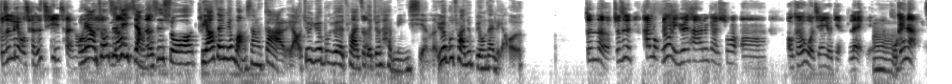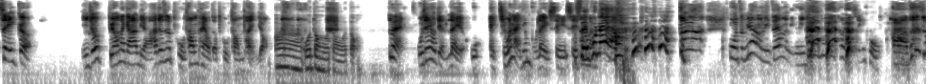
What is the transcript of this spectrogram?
不是六成，是七成哦。我跟你讲，中之纪讲的是说，不要在那边网上尬聊，就约不约得出来，这个就很明显了。约不出来就不用再聊了。真的就是他，如如果你约他，他就跟你说，嗯，哦，可是我今天有点累。嗯，我跟你讲，这一个你就不用再跟他聊，他就是普通朋友的普通朋友。嗯，我懂，我懂，我懂。对，我今天有点累，我哎，请问哪一天不累？谁谁谁不累啊？对啊，我怎么样？你这样，你你特别辛苦，好啊，就是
